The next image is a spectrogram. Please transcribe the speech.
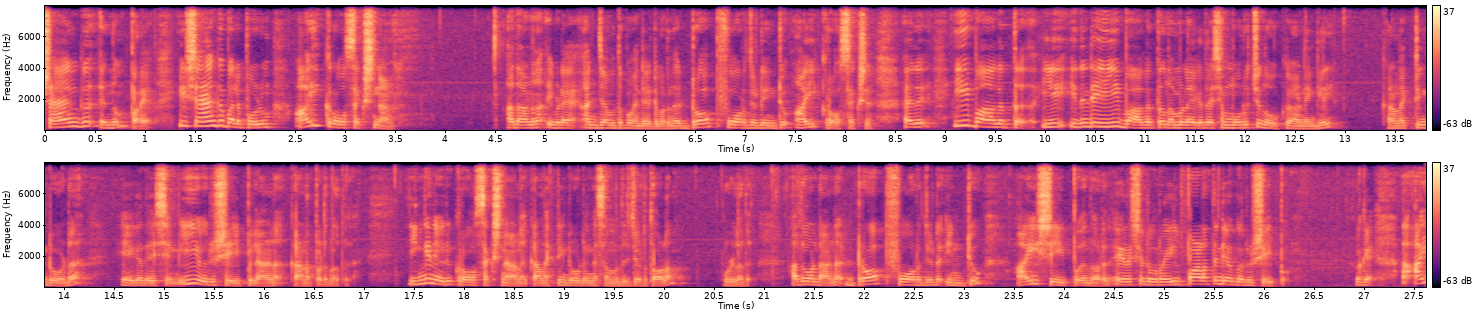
ഷാങ്ക് എന്നും പറയാം. ഈ ഷാങ്ക് പലപ്പോഴും ഐ ക്രോസ് സെക്ഷനാണ് അതാണ് ഇവിടെ അഞ്ചാമത്തെ പോയിന്റ് ആയിട്ട് പറയുന്നത്. Drop forged into I cross section അതായത് ഈ ഭാഗത്ത് ഈ ഇതിന്റെ ഈ ഭാഗത്ത് നമ്മൾ ഏകദേശം മുറിച്ച് നോക്കുകയാണെങ്കിൽ കണക്റ്റിംഗ് റോഡ് ഏകദേശം ഈ ഒരു ഷേപ്പിലാണ് കാണപ്പെടുന്നത്. ഇങ്ങനെ ഒരു ക്രോസ് സെക്ഷനാണ് കണക്റ്റിംഗ് റോഡിനെ സംബന്ധിച്ചിടത്തോളം ഉള്ളത്. അതുകൊണ്ടാണ് drop forged into I shape എന്ന് പറയുന്നത്. ഏകദേശം ഒരു റെയിൽ പാളത്തിന്റെയൊക്കെ ഒരു ഷേപ്പ് ഓക്കെ ഐ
